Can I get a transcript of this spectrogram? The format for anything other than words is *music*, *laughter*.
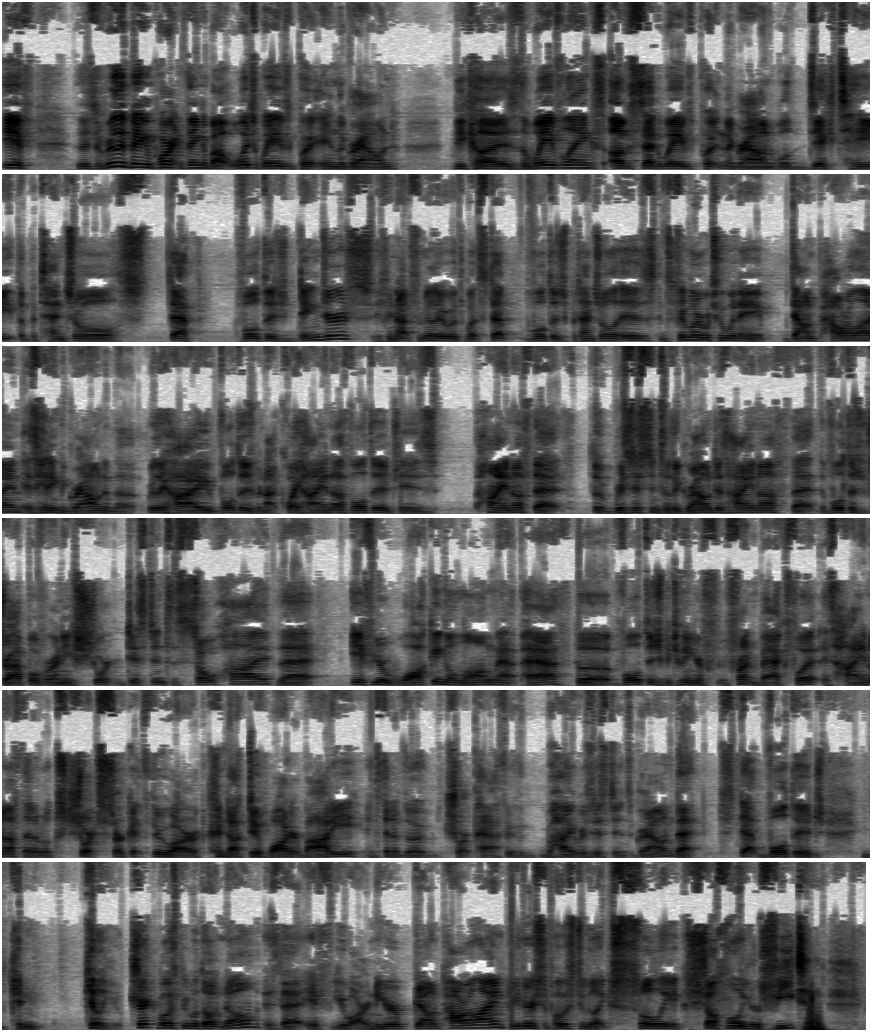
if there's a really big important thing about which waves put in the ground because the wavelengths of said waves put in the ground will dictate the potential step voltage dangers. If you're not familiar with what step voltage potential is, it's similar to when a down power line is hitting the ground and the really high voltage but not quite high enough voltage is high enough that the resistance of the ground is high enough that the voltage drop over any short distance is so high that if you're walking along that path, the voltage between your front and back foot is high enough that it'll short circuit through our conductive water body instead of the short path through the high resistance ground. That step voltage can kill you. Trick most people don't know is that if you are near down power line, you're either supposed to like slowly shuffle your feet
